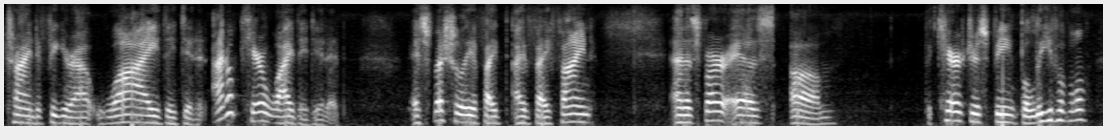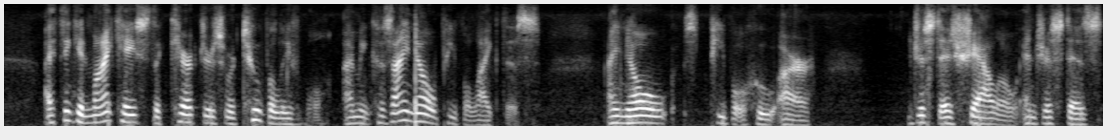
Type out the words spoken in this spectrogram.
trying to figure out why they did it. I don't care why they did it, especially if I if I find, and as far as um, the characters being believable, I think in my case the characters were too believable. I mean, because I know people like this. I know people who are just as shallow and just as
